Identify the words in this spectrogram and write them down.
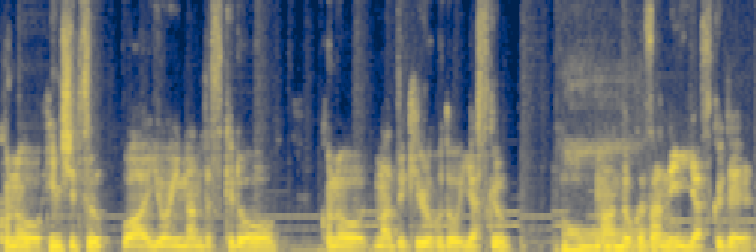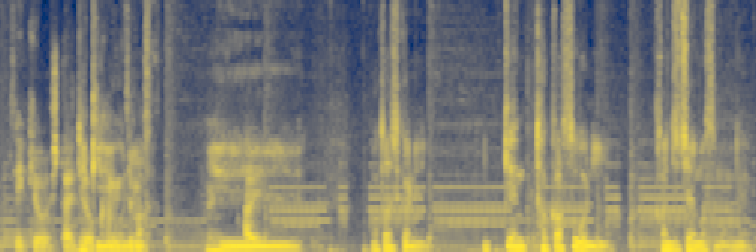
この品質は良いなんですけどこの、まあ、できるほど安く、まあ、農家さんに安くで提供したいとできるように考えてます。はい。まあ、確かに一見高そうに感じちゃいますもんね。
